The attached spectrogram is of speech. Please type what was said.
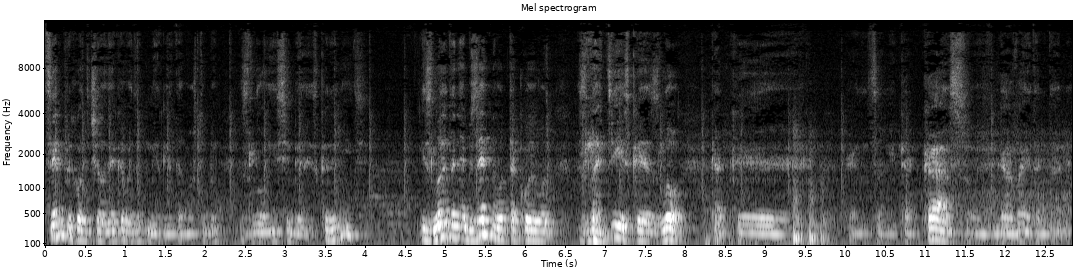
цель прихода человека в этот мир для того, чтобы зло из себя искоренить. И зло это не обязательно вот такое вот злодейское зло, как, э, как, как гава и так далее.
